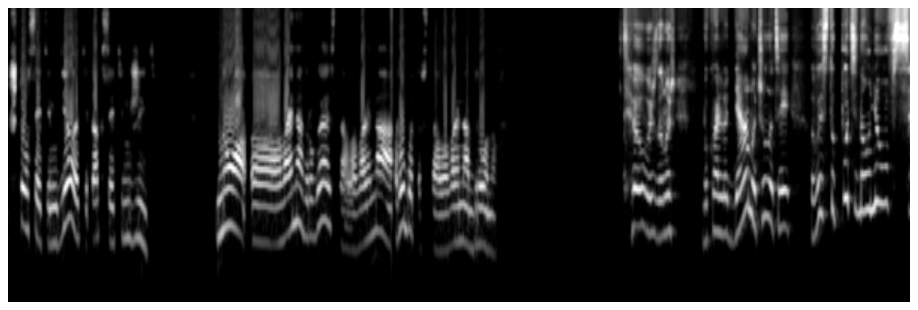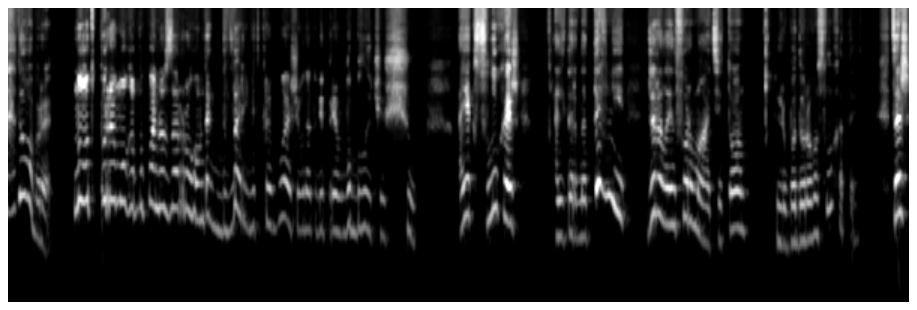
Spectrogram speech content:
что с этим делать и как с этим жить. Но э, война другая стала, война роботов стала, война дронов. Дивовижно, ми ж буквально днями чули цей виступ Путіна, у нього все добре. Ну, от перемога буквально за рогом, так двері відкриваєш, і вона тобі прямо в обличчя щух. А як слухаєш альтернативні джерела інформації, то любо дорого слухати. Це ж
